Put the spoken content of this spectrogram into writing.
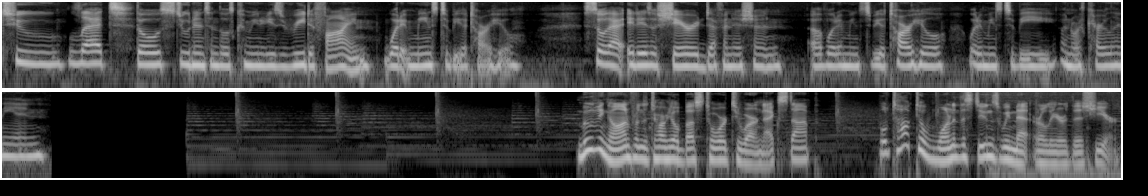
to let those students and those communities redefine what it means to be a Tar Heel so that it is a shared definition of what it means to be a Tar Heel, what it means to be a North Carolinian. Moving on from the Tar Heel bus tour to our next stop, we'll talk to one of the students we met earlier this year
